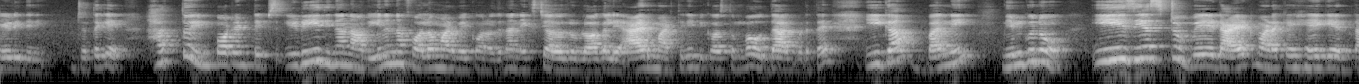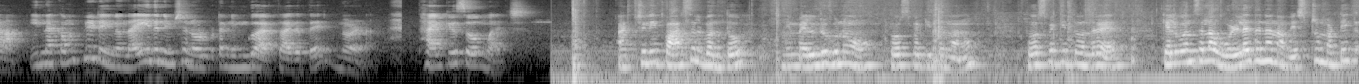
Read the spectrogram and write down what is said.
ಹೇಳಿದ್ದೀನಿ. ಜೊತೆಗೆ ಹತ್ತು ಇಂಪಾರ್ಟೆಂಟ್ ಟಿಪ್ಸ್ ಇಡೀ ದಿನ ನಾವು ಏನನ್ನ ಫಾಲೋ ಮಾಡಬೇಕು ಅನ್ನೋದನ್ನ ನೆಕ್ಸ್ಟ್ ಯಾವುದಾದ್ರೂ ಬ್ಲಾಗಲ್ಲಿ ಆ್ಯಡ್ ಮಾಡ್ತೀನಿ ಬಿಕಾಸ್ ತುಂಬ ಉದ್ದ ಆಗಿಬಿಡುತ್ತೆ. ಈಗ ಬನ್ನಿ ನಿಮ್ಗೂ ಈಸಿಯೆಸ್ಟ್ ವೇ ಡಯಟ್ ಮಾಡೋಕ್ಕೆ ಹೇಗೆ ಅಂತ ಇನ್ನು ಕಂಪ್ಲೀಟ್ ಇನ್ನೊಂದು ಐದು ನಿಮಿಷ ನೋಡ್ಬಿಟ್ರೆ ನಿಮಗೂ ಅರ್ಥ ಆಗುತ್ತೆ. ನೋಡೋಣ. Thank you so much actually parcel ಬಂತು. ನಿಮ್ಮೆಲ್ರಿಗೂ ತೋರಿಸ್ಬೇಕಿತ್ತು ನಾನು. ತೋರಿಸ್ಬೇಕಿತ್ತು ಅಂದರೆ ಕೆಲವೊಂದು ಸಲ ಒಳ್ಳೆಯದನ್ನು ನಾವು ಎಷ್ಟು ಮಟ್ಟಿಗೆ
